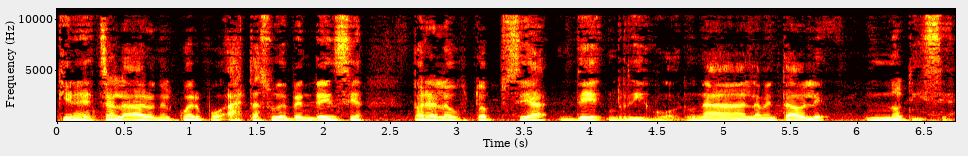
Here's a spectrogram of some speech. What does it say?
quienes trasladaron el cuerpo hasta su dependencia para la autopsia de rigor. Una lamentable noticia.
